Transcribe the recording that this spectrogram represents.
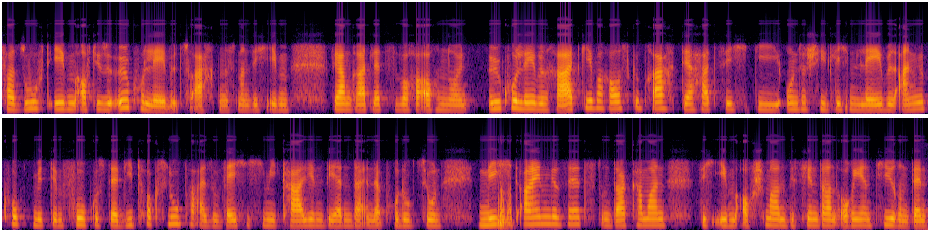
versucht eben auf diese Öko-Label zu achten, dass man sich eben, wir haben gerade letzte Woche auch einen neuen Öko-Label-Ratgeber rausgebracht, der hat sich die unterschiedlichen Label angeguckt mit dem Fokus der Detox-Lupe, also welche Chemikalien werden da in der Produktion nicht eingesetzt? Und da kann man sich eben auch schon mal ein bisschen dran orientieren. Denn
